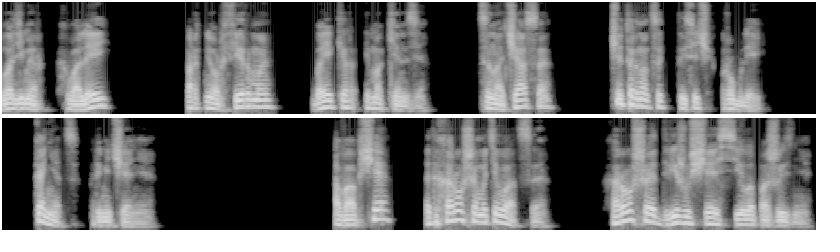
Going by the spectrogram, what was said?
Владимир Хвалей, партнер фирмы Бейкер и Маккензи. Цена часа – 14 тысяч рублей. Конец примечания. А вообще, это хорошая мотивация, хорошая движущая сила по жизни,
